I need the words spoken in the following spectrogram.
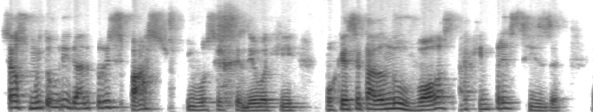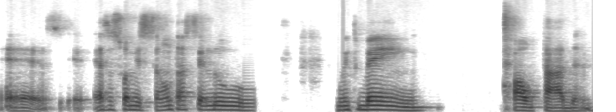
Celso, muito obrigado pelo espaço que você cedeu aqui, porque você está dando voz a quem precisa é, essa sua missão está sendo muito bem pautada.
